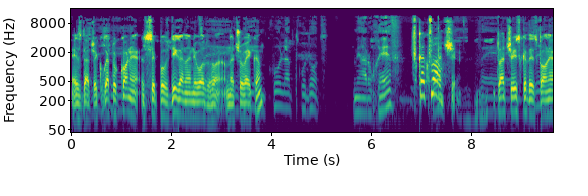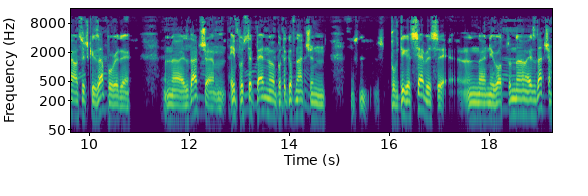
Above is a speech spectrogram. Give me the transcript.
ездача. Когато коня се повдига на нивото на човека, в какво? Това че, това, че иска да изпълнява всички заповеди на ездача и постепенно по такъв начин повдига себе си на нивото на ездача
